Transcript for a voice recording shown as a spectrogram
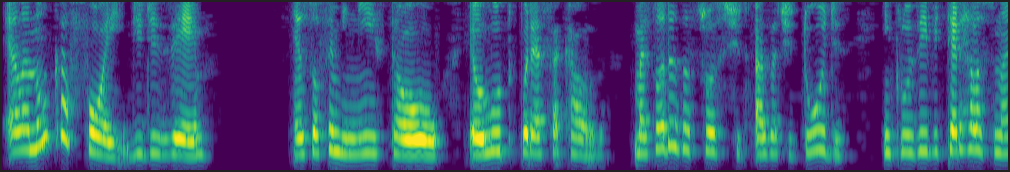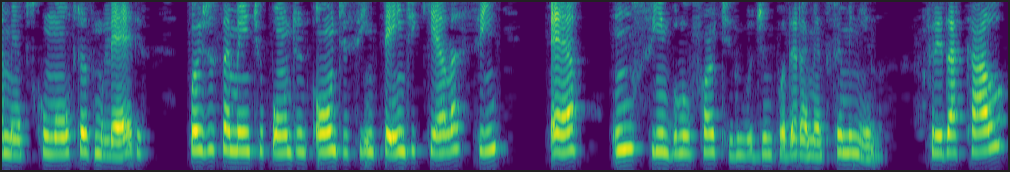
Ela nunca foi de dizer eu sou feminista ou eu luto por essa causa, mas todas as suas as atitudes, inclusive ter relacionamentos com outras mulheres, foi justamente o ponto onde se entende que ela sim é um símbolo fortíssimo de empoderamento feminino. Frida Kahlo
